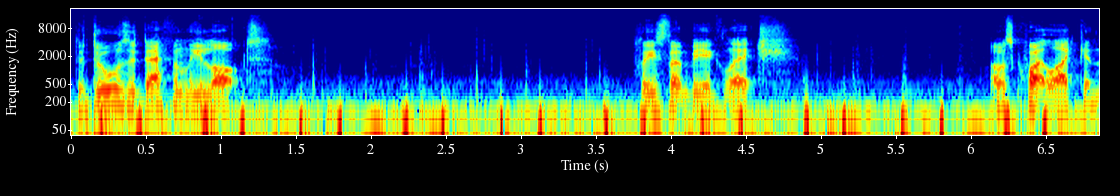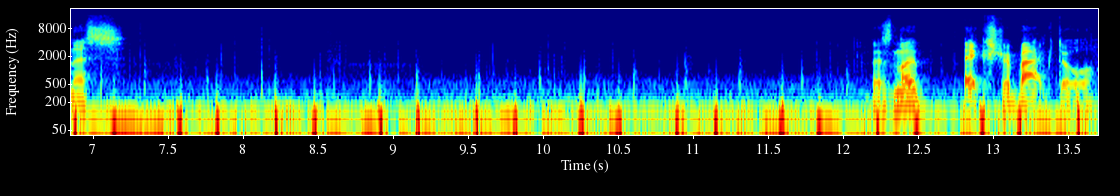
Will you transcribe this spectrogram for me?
The doors are definitely locked. Please don't be a glitch. I was quite liking this. There's no extra back door.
